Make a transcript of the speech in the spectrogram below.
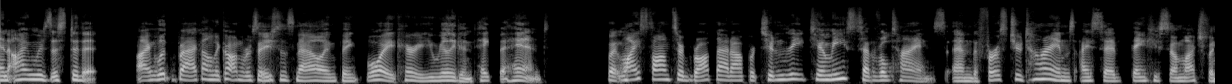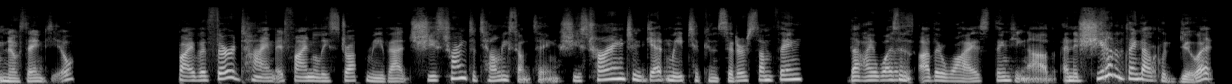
And I resisted it. I oh. look back on the conversations now and think, boy, Kerrie, you really didn't take the hint. But my sponsor brought that opportunity to me several times. And the first two times I said, thank you so much, but no, thank you by the third time, it finally struck me that she's trying to tell me something. She's trying to get me to consider something that I wasn't otherwise thinking of. And if she didn't think I could do it,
